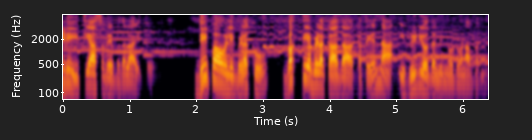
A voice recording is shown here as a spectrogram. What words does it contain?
ಇಡೀ ಇತಿಹಾಸವೇ ಬದಲಾಯಿತು. ದೀಪಾವಳಿ ಬೆಳಕು ಭಕ್ತಿಯ ಬೆಳಕಾದ ಕಥೆಯನ್ನ ಈ ವಿಡಿಯೋದಲ್ಲಿ ನೋಡೋಣ ಬನ್ನಿ.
